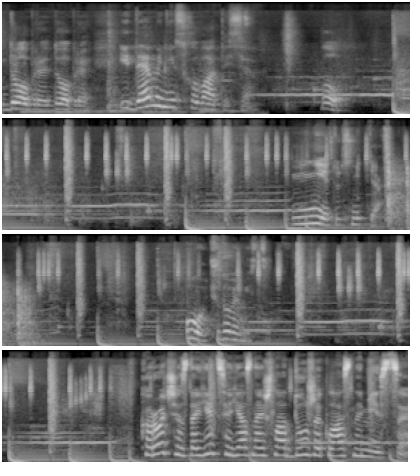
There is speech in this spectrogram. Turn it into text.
Добре, добре. І де мені сховатися? О, Ні, тут сміття. О, чудове місце. Коротше, здається, я знайшла дуже класне місце.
